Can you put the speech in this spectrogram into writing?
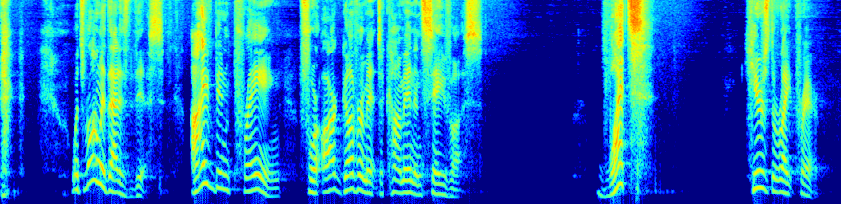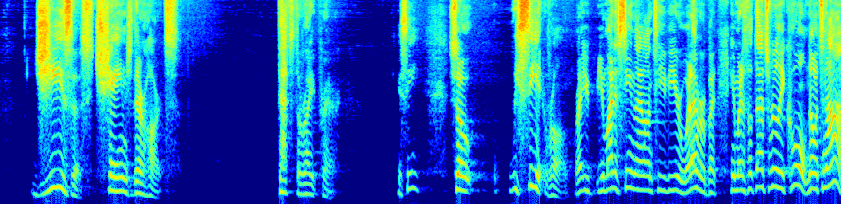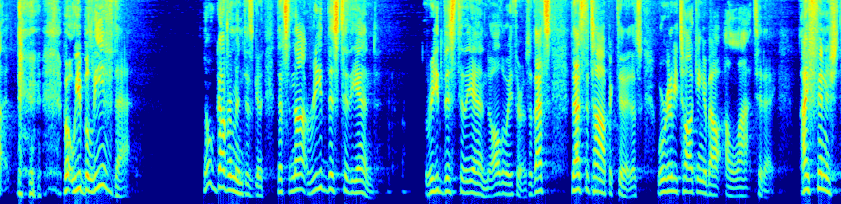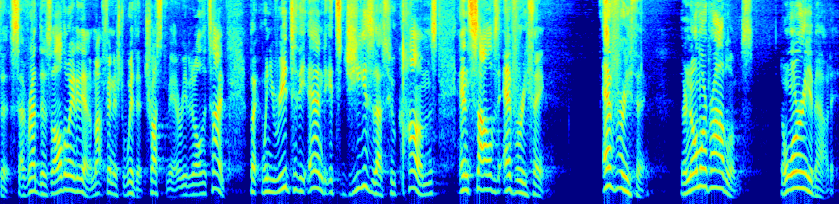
What's wrong with that is this I've been praying for our government to come in and save us. What? Here's the right prayer Jesus changed their hearts. That's the right prayer. You see? So we see it wrong, right? You, you might have seen that on TV or whatever, but you might have thought that's really cool. No, it's not. but we believe that. No government is going to, that's not, read this to the end. Read this to the end, all the way through. So that's, that's the topic today. That's we're going to be talking about a lot today. I finished this. I've read this all the way to the end. I'm not finished with it. Trust me, I read it all the time. But when you read to the end, it's Jesus who comes and solves everything. Everything. There are no more problems. Don't worry about it.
